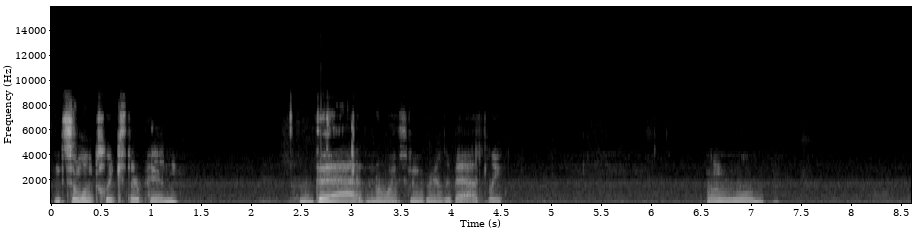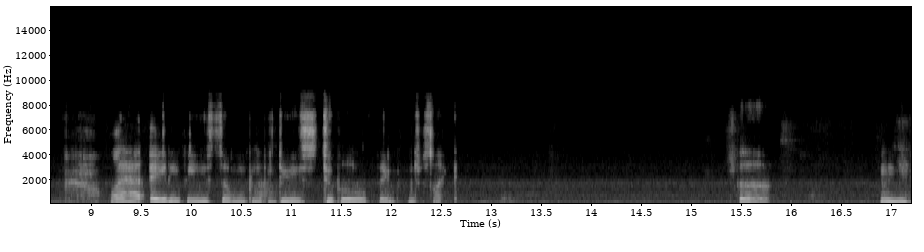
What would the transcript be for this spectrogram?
when someone clicks their pin, that annoys me really badly. Um, well, I had ADD, so when people do these stupid little things, I'm just like, ugh. Mm.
